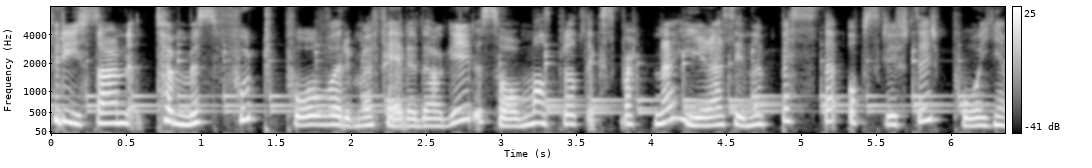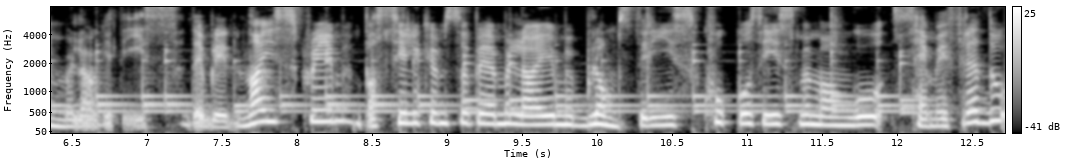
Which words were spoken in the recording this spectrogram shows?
Fryseren tømmes fort på varme feriedager, så Matpratekspertene gir deg sine beste oppskrifter på hjemmelaget is. Det blir nice cream, basilikumsorbet med lime, blomsteris, kokosis med mango, semifreddo,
